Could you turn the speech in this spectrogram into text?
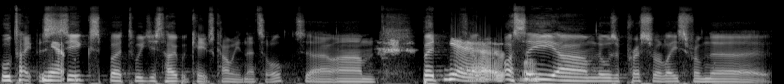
we'll take the Mm-hmm. Yep. six. But we just hope it keeps coming. That's all. So, um, but Yeah, I see um, there was a press release from the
